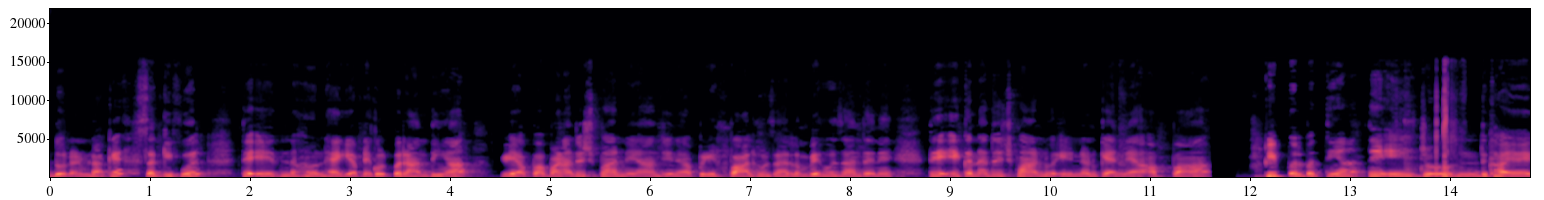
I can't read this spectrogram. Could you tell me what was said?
ਦੋਨਾਂ ਨੂੰ ਮਿਲਾ ਕੇ ਸੱਗੀ ਫੁੱਲ। ਤੇ ਇਹ ਹੁਣ ਹੈਗੀ ਆਪਣੇ ਕੋਲ ਪਰਾਂਦੀਆਂ, ਇਹ ਆਪਾਂ ਬਾਲਾਂ ਦੇ ਵਿੱਚ ਪਾਉਂਦੇ ਆ ਜਿਵੇਂ ਆਪਣੀ ਪਾਲ ਹੋਰ ਜ਼ਿਆਦਾ ਲੰਬੇ ਹੋ ਜਾਂਦੇ ਨੇ। ਤੇ ਇਹ ਕੰਨਾਂ ਦੇ ਵਿੱਚ ਪਾਉਣ ਨੂੰ, ਇਹਨਾਂ ਨੂੰ ਕਹਿੰਦੇ ਆ ਆਪਾਂ ਪੀਪਲ ਪੱਤੀਆਂ ਅਤੇ ਇਹ ਜੋ ਦਿਖਾਇਆ ਹੈ,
